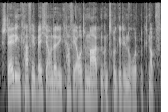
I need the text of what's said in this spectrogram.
stell den Kaffeebecher unter den Kaffeeautomaten und drücke den roten Knopf.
